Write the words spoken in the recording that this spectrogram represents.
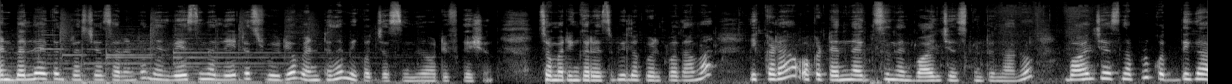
అండ్ బెల్ ఐకన్ ప్రెస్ చేశారంటే నేను వేసిన లేటెస్ట్ వీడియో వెంటనే మీకు వచ్చేస్తుంది నోటిఫికేషన్. సో మరి ఇంకా రెసిపీలోకి వెళ్ళిపోదామా? ఇక్కడ ఒక టెన్ ఎగ్స్ నేను బాయిల్ చేసుకుంటున్నాను. బాయిల్ చేసినప్పుడు కొద్దిగా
